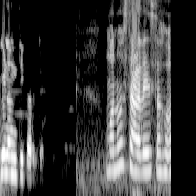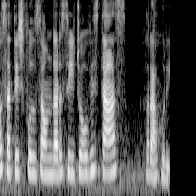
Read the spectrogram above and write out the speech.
विनंती करते. मनोज साळवेसह सतीश फुलसौंदर सी चोवीस तास राहुरी.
